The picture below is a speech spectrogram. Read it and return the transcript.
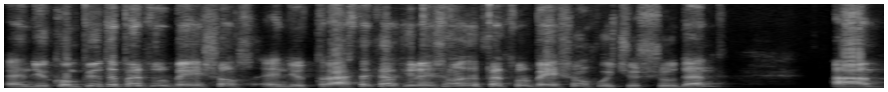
and you compute the perturbations, and you trust the calculation of the perturbation, which you shouldn't, um,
